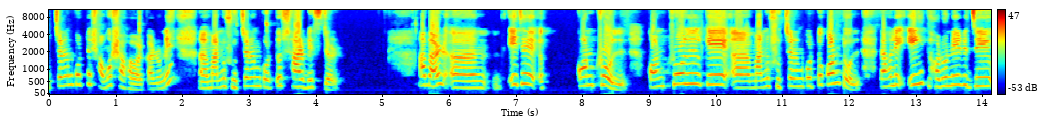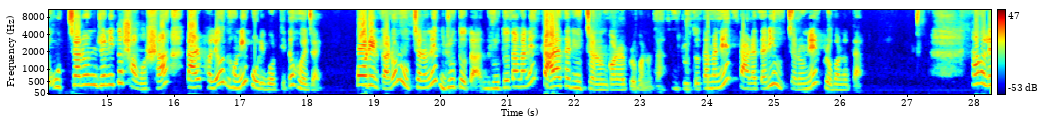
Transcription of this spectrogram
উচ্চারণ করতে সমস্যা হওয়ার কারণে মানুষ উচ্চারণ করতো সার্ভেস্টার আবার এই যে কন্ট্রোল কন্ট্রোলকে মানুষ উচ্চারণ করতো কন্ট্রোল তাহলে এই ধরনের যে উচ্চারণজনিত সমস্যা, তার ফলেও ধ্বনি পরিবর্তিত হয়ে যায়। পরের কারণ উচ্চারণের দ্রুততা। দ্রুততা মানে তাড়াতাড়ি উচ্চারণ করার প্রবণতা। দ্রুততা মানে তাড়াতাড়ি উচ্চারণের প্রবণতা। তাহলে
